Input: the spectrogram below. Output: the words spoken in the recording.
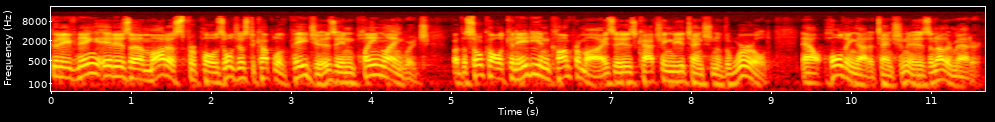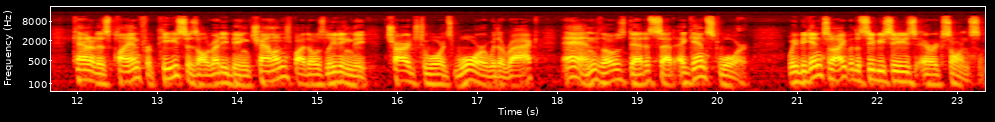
Good evening. It is a modest proposal, just a couple of pages in plain language. But the so called Canadian Compromise is catching the attention of the world. Now, holding that attention is another matter. Canada's plan for peace is already being challenged by those leading the charge towards war with Iraq and those dead as set against war. We begin tonight with the CBC's Eric Sorensen.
